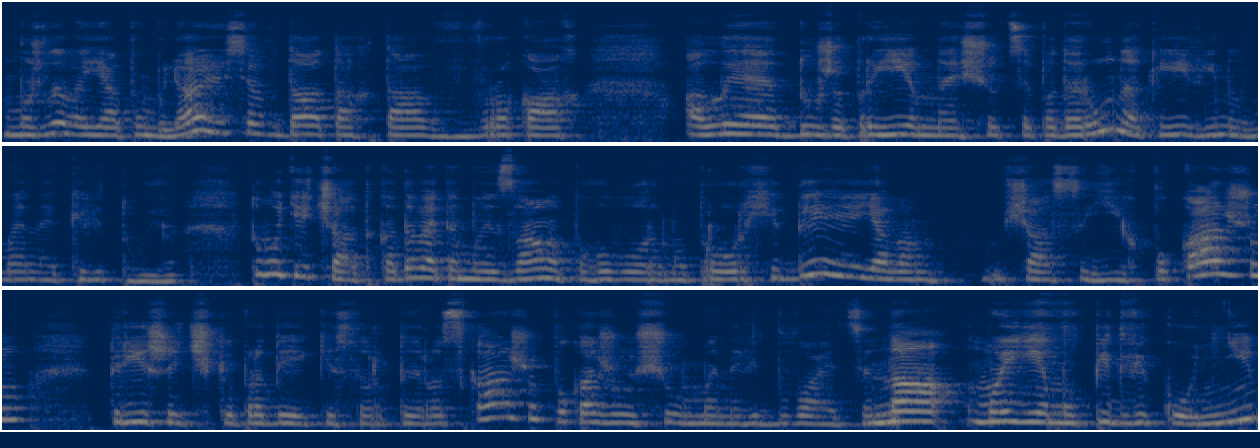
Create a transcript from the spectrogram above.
Можливо, я помиляюся в датах та в роках, але дуже приємно, що це подарунок і він в мене квітує. Тому, дівчатка, давайте ми з вами поговоримо про орхідеї. Я вам зараз їх покажу. Трішечки про деякі сорти розкажу, покажу, що в мене відбувається на моєму підвіконні.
